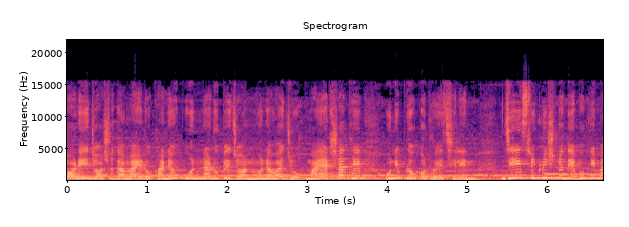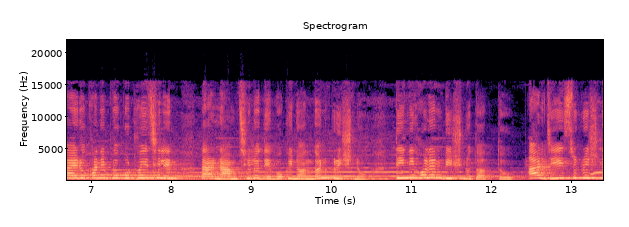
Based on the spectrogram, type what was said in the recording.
পরেই যশোদা মায়ের ওখানেও কন্যারূপে জন্ম নেওয়া যোগমায়ার সাথে উনি প্রকট হয়েছিলেন। যেই শ্রীকৃষ্ণ দেবকী মায়ের ওখানে প্রকট হয়েছিলেন, তার নাম ছিল দেবকী নন্দন কৃষ্ণ। তিনি হলেন বিষ্ণুতত্ত্ব আর যেই শ্রীকৃষ্ণ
